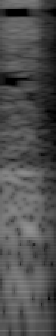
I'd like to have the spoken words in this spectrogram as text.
Wow.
